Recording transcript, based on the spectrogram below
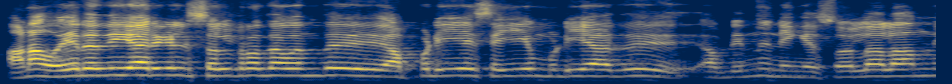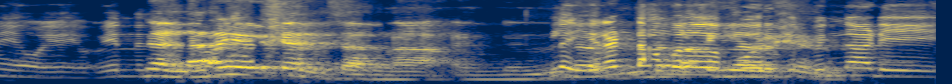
ஆனா உயரதிகாரிகள் சொல்றத வந்து அப்படியே செய்ய முடியாது அப்படின்னு நீங்க சொல்லலாம்னு இல்ல, இரண்டாம் உலக போருக்கு. பின்னாடி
